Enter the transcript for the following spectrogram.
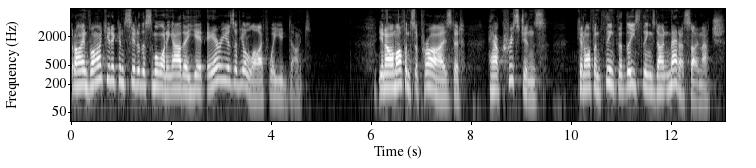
But I invite you to consider this morning are there yet areas of your life where you don't? You know, I'm often surprised at how Christians can often think that these things don't matter so much.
